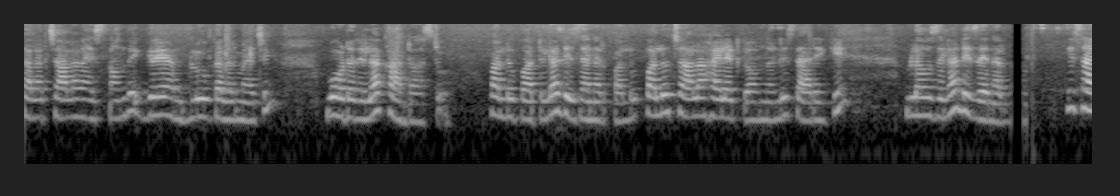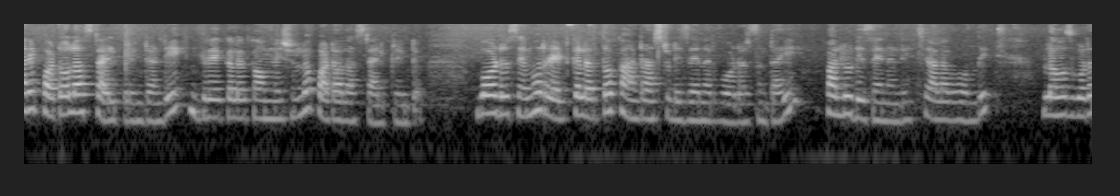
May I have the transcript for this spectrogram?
కలర్ చాలా నైస్గా ఉంది. Grey and blue colour matching. Border ఇలా కాంట్రాస్ట్ పళ్ళు పార్ట్ ఇలా డిజైనర్ పళ్ళు. పళ్ళు చాలా హైలైట్గా ఉందండి శారీకి బ్లౌజ్ ఇలా డిజైనర్ ఈ సారీ పటోలా స్టైల్ ప్రింట్ అండి. గ్రే కలర్ కాంబినేషన్లో పటోలా స్టైల్ ప్రింట్. బోర్డర్స్ ఏమో రెడ్ కలర్తో కాంట్రాస్ట్ డిజైనర్ బోర్డర్స్ ఉంటాయి. పళ్ళు డిజైన్ అండి. చాలా బాగుంది. బ్లౌజ్ కూడా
